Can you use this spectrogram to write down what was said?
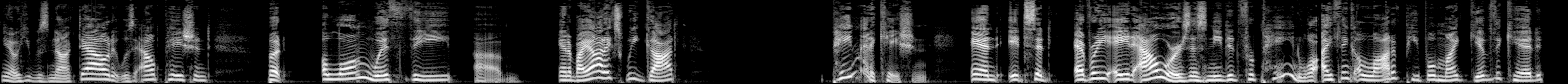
you know, he was knocked out, it was outpatient. But along with the um, antibiotics, we got pain medication. And it said every eight hours is needed for pain. Well, I think a lot of people might give the kid,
